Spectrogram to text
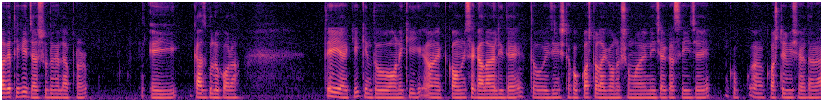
লাগে থেকেই যা শুধু গেলে আপনার এই কাজগুলো করা। তো এই আর কি, কিন্তু অনেকেই, অনেক কমেন্টসে গালাগালি দেয়। তো এই জিনিসটা খুব কষ্ট লাগে অনেক সময় নিজের কাছেই যে খুব কষ্টের বিষয় দ্বারা।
